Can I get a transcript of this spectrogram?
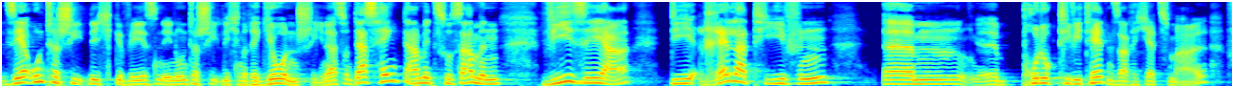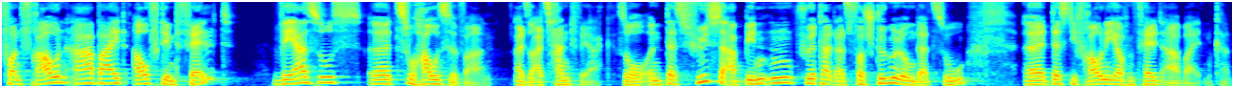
sehr unterschiedlich gewesen in unterschiedlichen Regionen Chinas und das hängt damit zusammen, wie sehr die relativen ähm, äh, Produktivitäten, sage ich jetzt mal, von Frauenarbeit auf dem Feld versus äh, zu Hause waren. Also als Handwerk. So, und das Füße abbinden führt halt als Verstümmelung dazu, äh, dass die Frau nicht auf dem Feld arbeiten kann.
